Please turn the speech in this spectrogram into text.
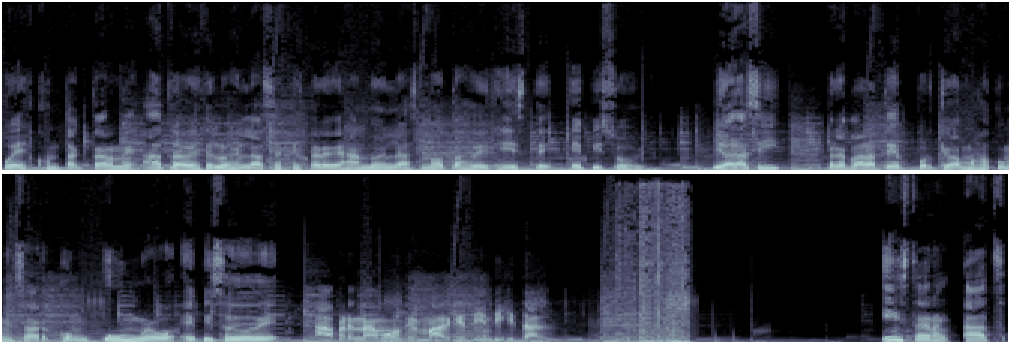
puedes contactarme a través de los enlaces que estaré dejando en las notas de este episodio. Y ahora sí, prepárate porque vamos a comenzar con un nuevo episodio de Aprendamos de Marketing Digital. Instagram Ads,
